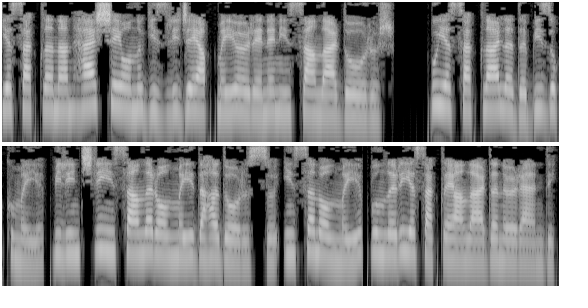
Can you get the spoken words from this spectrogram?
Yasaklanan her şey onu gizlice yapmayı öğrenen insanlar doğurur. Bu yasaklarla da biz okumayı, bilinçli insanlar olmayı daha doğrusu, insan olmayı, bunları yasaklayanlardan öğrendik.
